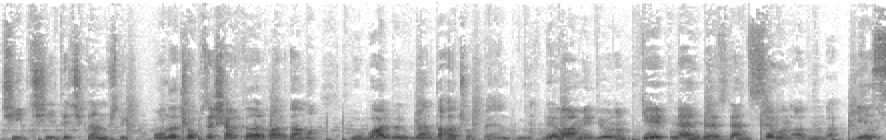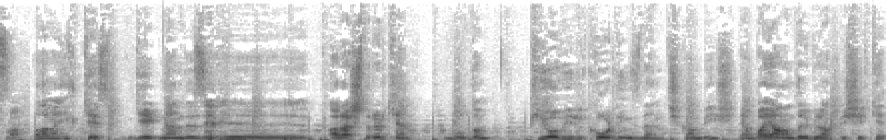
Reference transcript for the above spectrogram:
Cheat Sheet'e çıkarmıştık. Onda çok güzel şarkılar vardı ama bu, bu albümü ben daha çok beğendim ya. Devam ediyorum. Gabe Nandez'den Seven adında Yes. çalışma. Valla ben ilk kez Gabe Nandez'i e, araştırırken buldum. POV Recordings'den çıkan bir iş. Yani bayağı underground bir şirket.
